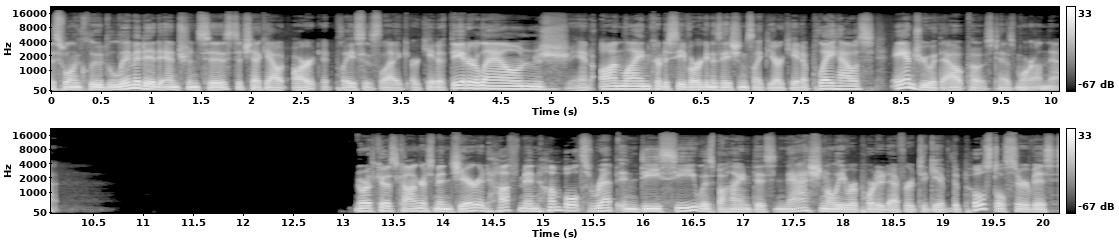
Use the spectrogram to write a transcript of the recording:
this will include limited entrances to check out art at places like Arcata Theater Lounge and online courtesy of organizations like the Arcata Playhouse. Andrew at the Outpost has more on that. North Coast Congressman Jared Huffman, Humboldt's rep in D.C., was behind this nationally reported effort to give the Postal Service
